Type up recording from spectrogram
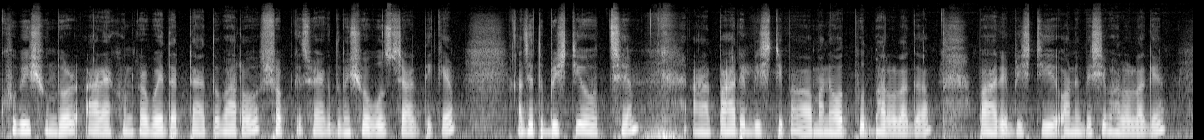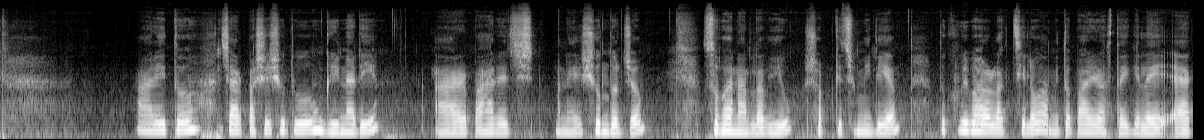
খুবই সুন্দর। আর এখনকার ওয়েদারটা এত ভালো সব কিছু একদমই সবুজ চারদিকে। আর যেহেতু বৃষ্টিও হচ্ছে, আর পাহাড়ে বৃষ্টি পাওয়া মানে অদ্ভুত ভালো লাগা। পাহাড়ে বৃষ্টি অনেক বেশি ভালো লাগে। আর এই তো, চারপাশে শুধু গ্রিনারি, আর পাহাড়ের মানে সৌন্দর্য। সুভান আল্লাহ ভিউ সব কিছু মিলিয়ে। তো খুবই ভালো লাগছিল। আমি তো পাহাড়ি রাস্তায় গেলে এক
